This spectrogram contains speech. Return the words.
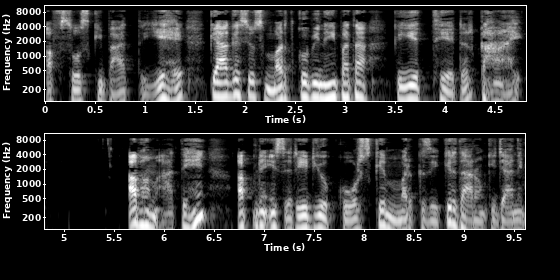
افسوس کی بات یہ ہے کہ آگے سے اس مرد کو بھی نہیں پتا کہ یہ تھیٹر کہاں ہے اب ہم آتے ہیں اپنے اس ریڈیو کورس کے مرکزی کرداروں کی جانب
